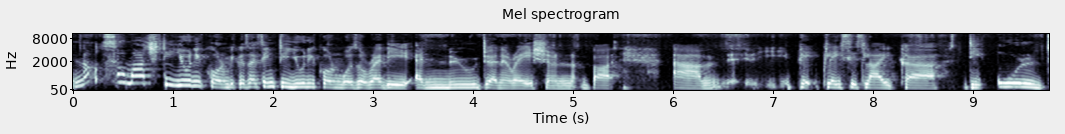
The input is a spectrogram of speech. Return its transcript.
not so much the unicorn because I think the unicorn was already a new generation, but um, p- places like uh, the old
